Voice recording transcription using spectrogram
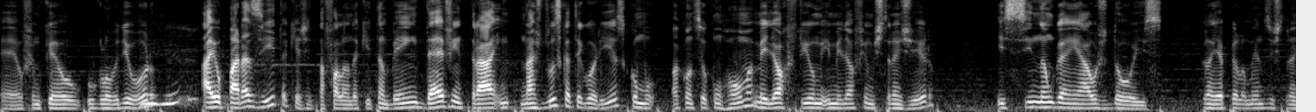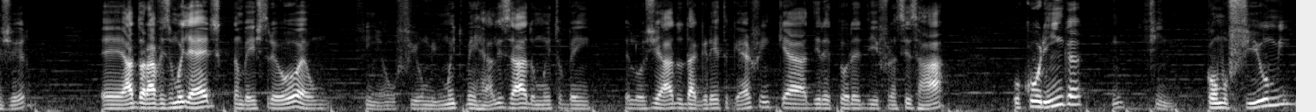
É, o filme que ganhou o Globo de Ouro. Uhum. Aí o Parasita, que a gente está falando aqui também, deve entrar em, nas duas categorias, como aconteceu com Roma, melhor filme e melhor filme estrangeiro. E se não ganhar os dois, ganha pelo menos estrangeiro. É, Adoráveis Mulheres, que também estreou, é um, enfim, é um filme muito bem realizado, muito bem elogiado, da Greta Gerwig, que é a diretora de Francis Ha. O Coringa, enfim, como filme,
